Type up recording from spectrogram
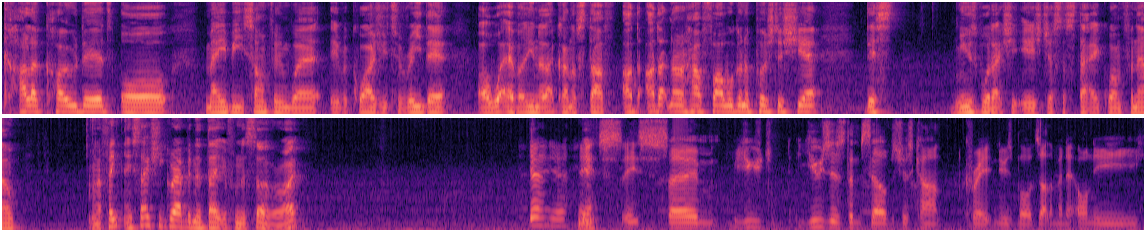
color coded or maybe something where it requires you to read it or whatever, you know, that kind of stuff. I don't know how far we're going to push this yet. This news board actually is just a static one for now. And I think it's actually grabbing the data from the server, right? Yeah, yeah. Yeah. It's it's um, you, users themselves just can't create news boards at the minute. Only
